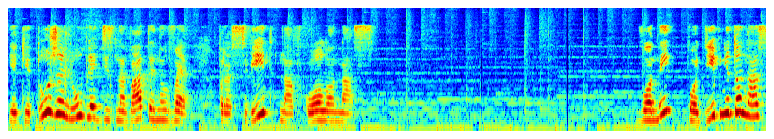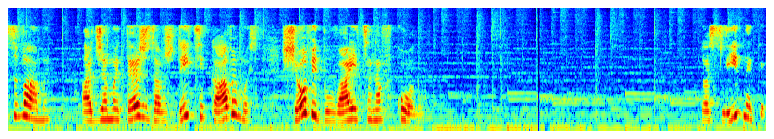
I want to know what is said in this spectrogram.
які дуже люблять дізнавати нове про світ навколо нас. Вони подібні до нас з вами, адже ми теж завжди цікавимось, що відбувається навколо. Дослідники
